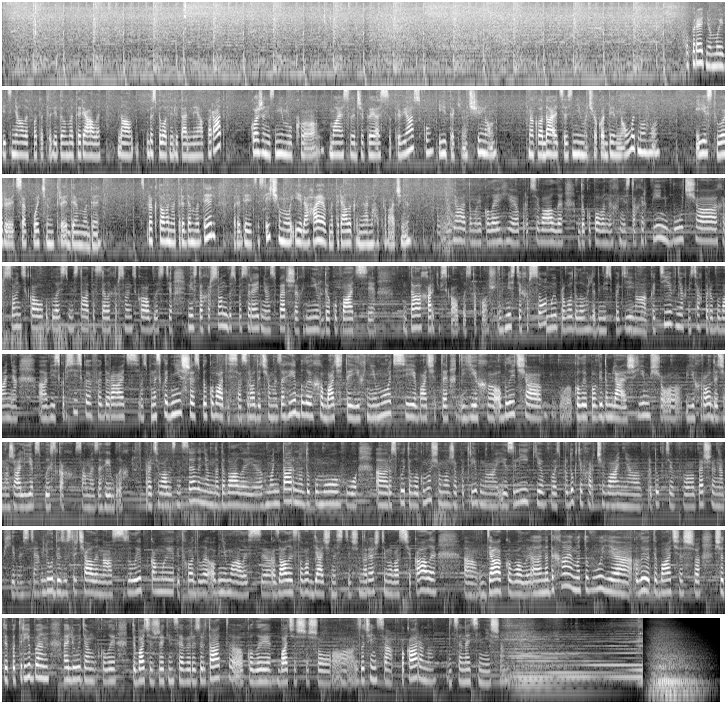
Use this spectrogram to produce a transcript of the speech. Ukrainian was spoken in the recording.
Попередньо ми відзняли фото та відеоматеріали на безпілотний літальний апарат. Кожен знімок е, має свою GPS-прив'язку і таким чином накладається знімочок один на одного і створюється потім 3D-модель. Спроектована 3D-модель передається слідчому і лягає в матеріали кримінального провадження. Я та мої колеги працювали в докупованих містах Ірпінь, Буча, Херсонська область, міста та села Херсонської області, місто Херсон безпосередньо з перших днів деокупації. Та Харківська область також в місті Херсон. Ми проводили огляди місць подій на катівнях, місцях перебування військ Російської Федерації. Найскладніше спілкуватися з родичами загиблих, бачити їхні емоції, бачити їх обличчя, коли повідомляєш їм, що їх родич, на жаль, є в списках саме загиблих. Працювали з населенням, надавали гуманітарну допомогу, розпитували, кому що може потрібно із ліків, з продуктів харчування, продуктів е, першої необхідності. Люди зустрічали нас з улипками, підходили, обнімались, е, казали слова вдячності, що нарешті ми вас чекали. Дякували, надихає, мотивує, коли ти бачиш, що ти потрібен людям, коли ти бачиш вже кінцевий результат, коли бачиш, що злочинця покарано, це найцінніше.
